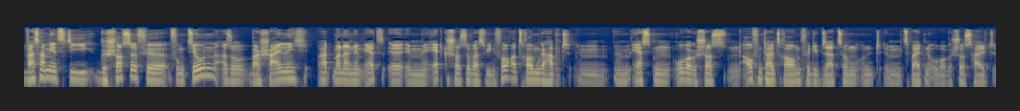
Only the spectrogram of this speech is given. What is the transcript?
Was haben jetzt die Geschosse für Funktionen? Also wahrscheinlich hat man dann im, Erd, äh, im Erdgeschoss sowas wie einen Vorratsraum gehabt, im, im, ersten Obergeschoss einen Aufenthaltsraum für die Besatzung und im zweiten Obergeschoss halt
